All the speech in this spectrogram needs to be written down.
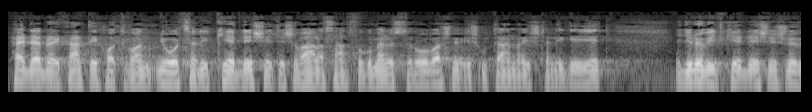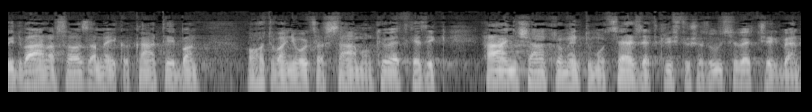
Heidelberg KT 68. kérdését és a válaszát fogom először olvasni, és utána Isten igéjét. Egy rövid kérdés és rövid válasz az, amelyik a KT-ban a 68-as számon következik. Hány sákramentumot szerzett Krisztus az új szövetségben?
